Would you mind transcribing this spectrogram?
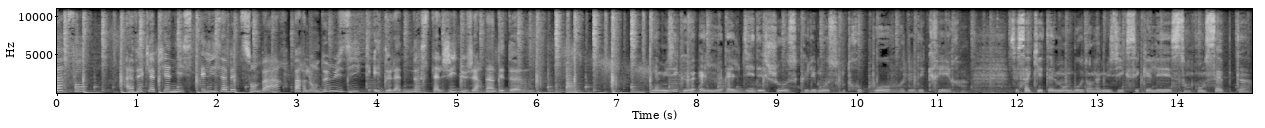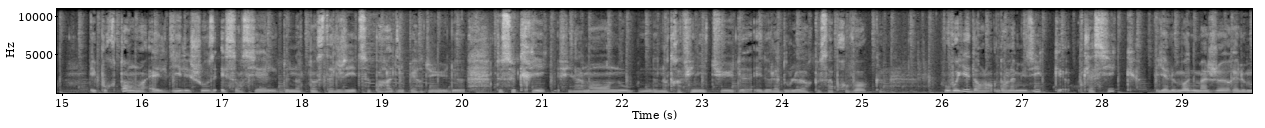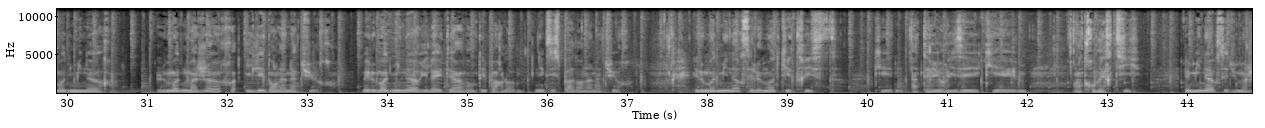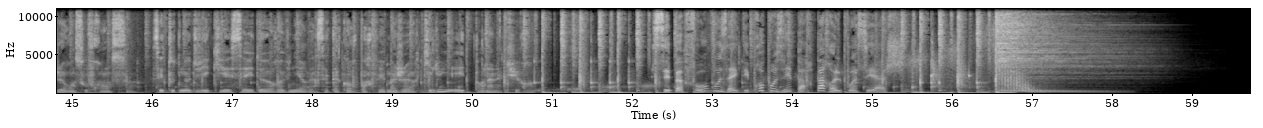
pas faux. Avec la pianiste Elisabeth Sombard, parlons de musique et de la nostalgie du Jardin d'Eden. La musique, elle, elle dit des choses que les mots sont trop pauvres de décrire. C'est ça qui est tellement beau dans la musique, c'est qu'elle est sans concept. Et pourtant, elle dit les choses essentielles de notre nostalgie, de ce paradis perdu, de, de ce cri finalement en nous, de notre infinitude et de la douleur que ça provoque. Vous voyez, dans, dans la musique classique, il y a le mode majeur et le mode mineur. Le mode majeur, il est dans la nature. Mais le mode mineur, il a été inventé par l'homme. Il n'existe pas dans la nature. Et le mode mineur, c'est le mode qui est triste qui est intériorisé, qui est introverti. Le mineur, c'est du majeur en souffrance. C'est toute notre vie qui essaye de revenir vers cet accord parfait majeur qui, lui, est dans la nature. C'est pas faux, vous a été proposé par parole.ch.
